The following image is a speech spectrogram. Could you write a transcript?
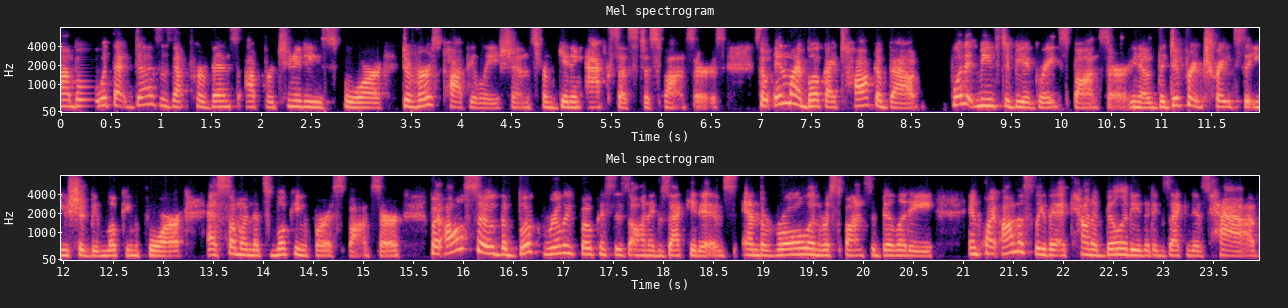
Um, but what that does is that prevents opportunities for diverse populations from getting access to sponsors. So in my book, I talk about what it means to be a great sponsor, you know, the different traits that you should be looking for as someone that's looking for a sponsor. But also, the book really focuses on executives and the role and responsibility, and quite honestly, the accountability that executives have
